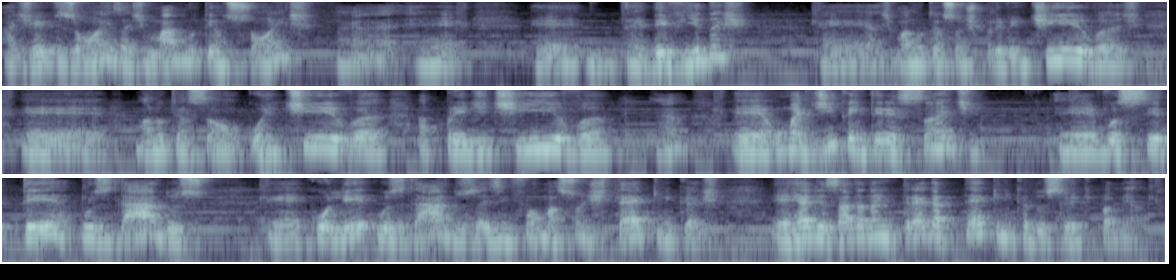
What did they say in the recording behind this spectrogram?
as revisões, as manutenções né? é, é, é devidas é, as manutenções preventivas, é, manutenção corretiva, a preditiva. Né? É, uma dica interessante é você ter os dados, é, colher os dados, as informações técnicas é, realizada na entrega técnica do seu equipamento.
